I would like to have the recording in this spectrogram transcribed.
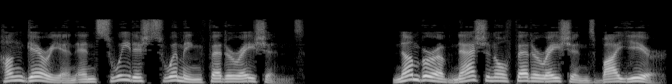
Hungarian and Swedish swimming federations. Number of national federations by year.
